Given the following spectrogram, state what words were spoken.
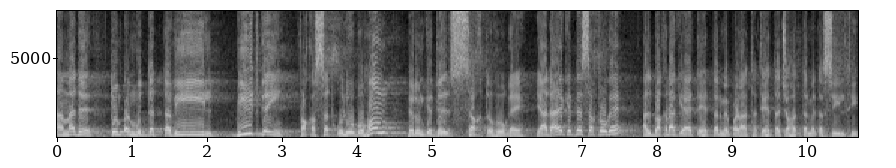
अमद। तुम पर मुद्दत तवील बीत गई। फ़कसत कलूब हम फिर उनके दिल सख्त हो गए। याद आए कितने सख्त हो गए? अल बकरा की आयत तिहत्तर में पढ़ा था। तिहत्तर, चौहत्तर में तफसील थी।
